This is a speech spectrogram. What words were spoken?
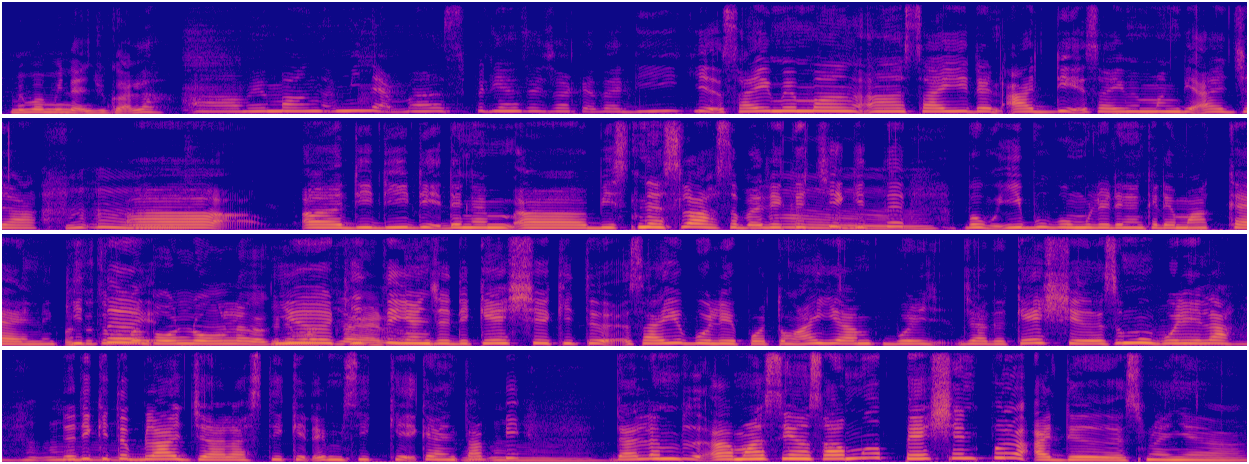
memang minat jugalah. Uh, memang minat uh, seperti yang saya cakap tadi. Ya, Saya memang uh, saya dan adik saya memang diajar uh, uh, dididik dengan uh, bisnes lah sebab dari kecil kita ber, ibu bermula dengan kedai makan. Masa kita tolong lah kat kedai Ya, makan. kita yang jadi cashier, kita saya boleh potong ayam, boleh jaga cashier, semua boleh lah. Jadi kita belajar lah sedikit demi sedikit kan. Tapi dalam uh, masa yang sama passion pun ada sebenarnya.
